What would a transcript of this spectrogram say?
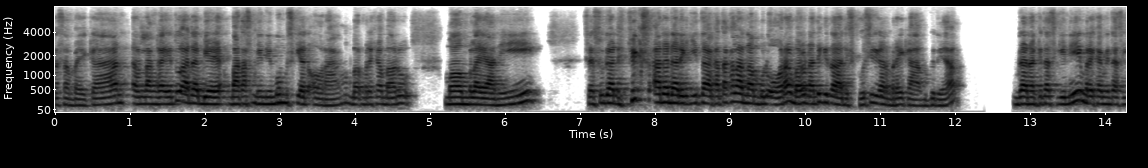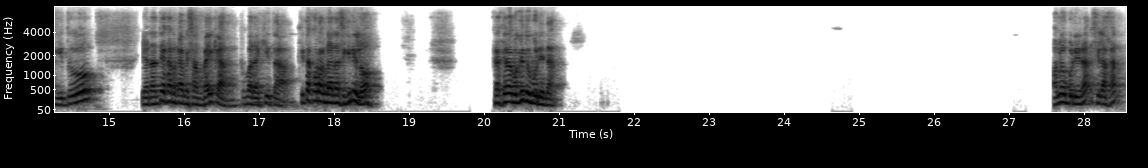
Kita sampaikan Erlangga itu ada biaya batas minimum sekian orang, mereka baru mau melayani. Saya sudah di fix ada dari kita, katakanlah 60 orang, baru nanti kita diskusi dengan mereka, begitu ya dana kita segini, mereka minta segitu, ya nanti akan kami sampaikan kepada kita. Kita kurang dana segini loh. Kira-kira begitu Bu Dina. Halo Bu Dina, silakan.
